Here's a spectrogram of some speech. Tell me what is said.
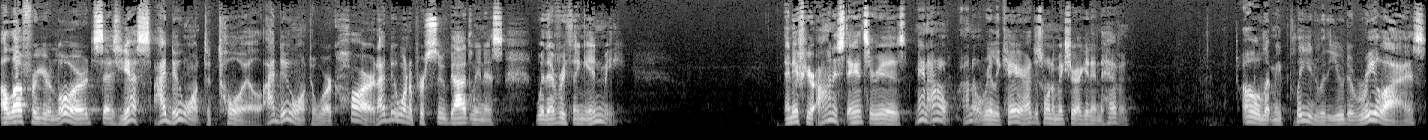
A love for your Lord says, Yes, I do want to toil. I do want to work hard. I do want to pursue godliness with everything in me. And if your honest answer is, Man, I don't, I don't really care. I just want to make sure I get into heaven. Oh, let me plead with you to realize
